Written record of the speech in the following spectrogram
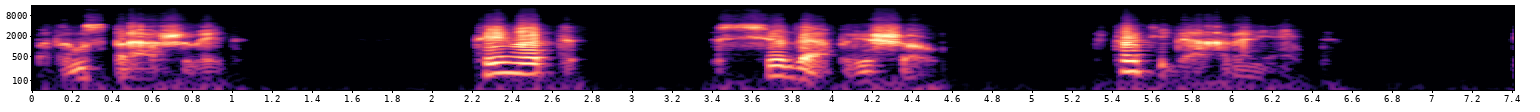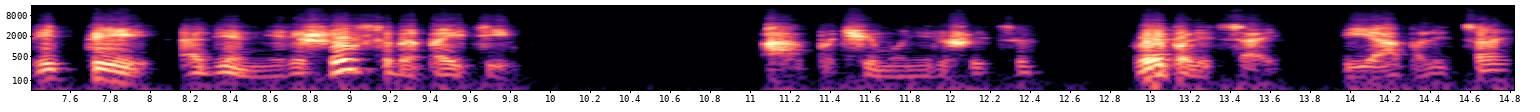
Потом спрашивает. Ты вот сюда пришел. Кто тебя охраняет? Ведь ты один не решил себя пойти? А почему не решиться? Вы полицай, я полицай.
